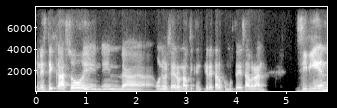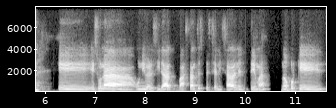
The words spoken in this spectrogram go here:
En este caso, en, en la Universidad Aeronáutica en Querétaro, como ustedes sabrán, si bien eh, es una universidad bastante especializada en el tema, ¿no? Porque,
